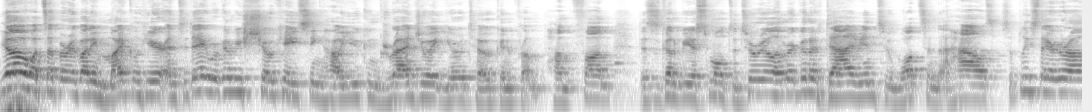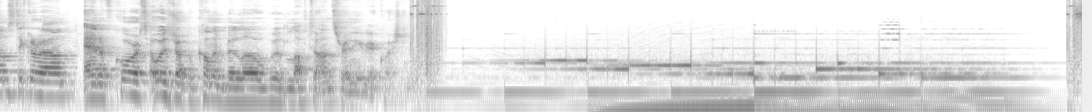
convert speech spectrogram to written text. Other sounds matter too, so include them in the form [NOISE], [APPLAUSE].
Yo, what's up everybody? Michael here and today we're going to be showcasing how you can graduate your token from Pump Fun. This is going to be a small tutorial and we're going to dive into what's in the house. So please stay around, stick around and of course always drop a comment below. We would love to answer any of your questions.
